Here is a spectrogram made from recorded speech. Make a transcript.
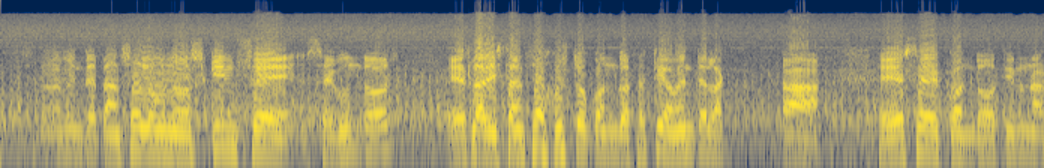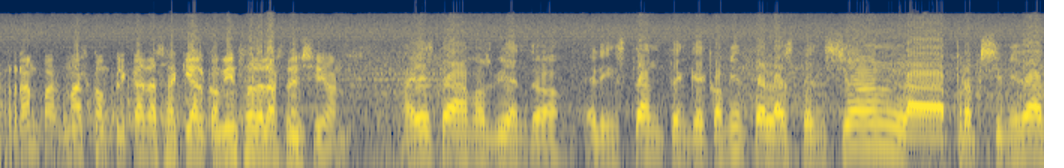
aproximadamente tan solo unos 15 segundos es la distancia justo cuando efectivamente la es eh, cuando tiene unas rampas más complicadas aquí al comienzo de la ascensión. Ahí estábamos viendo el instante en que comienza la ascensión, la proximidad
